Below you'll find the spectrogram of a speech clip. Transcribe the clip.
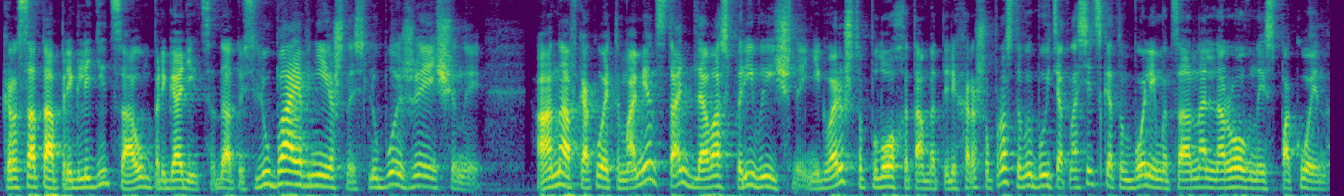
красота приглядится, а ум пригодится. Да? То есть любая внешность, любой женщины, она в какой-то момент станет для вас привычной. Не говорю, что плохо там это или хорошо, просто вы будете относиться к этому более эмоционально ровно и спокойно.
